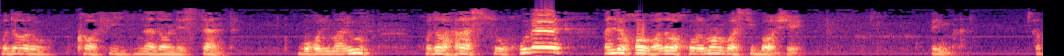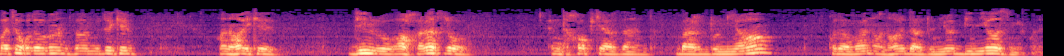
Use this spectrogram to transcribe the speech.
خدا رو کافی ندانستند. به قول معروف خدا هست و خوبه ولی خب حالا خورمان باستی باشه. به این من البته خداوند فرموده که آنهایی که دین رو آخرت رو انتخاب کردند بر دنیا خداوند آنها رو در دنیا بینیاز می‌کنه.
